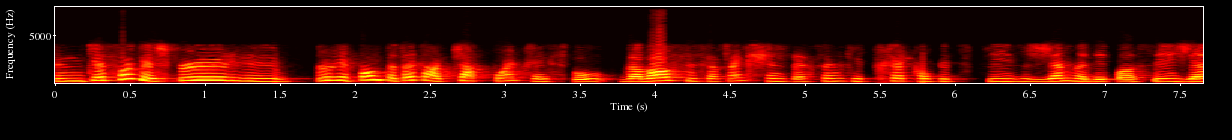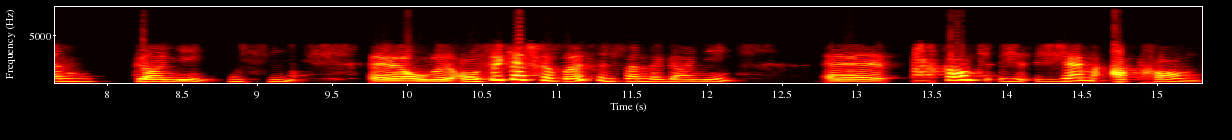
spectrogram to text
une, question que je peux, peux répondre peut-être en quatre points principaux. D'abord, c'est certain que je suis une personne qui est très compétitive. J'aime me dépasser, j'aime gagner aussi. on ne on se cachera pas, c'est le fun de gagner. Euh, par contre, j'aime apprendre.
